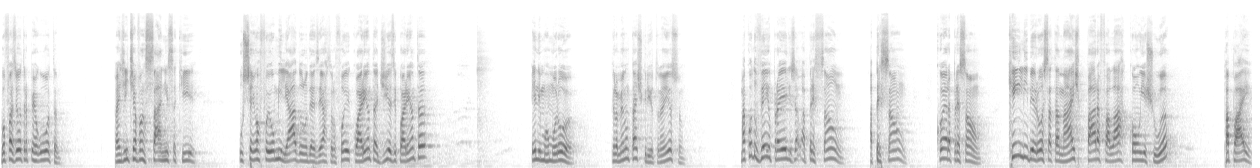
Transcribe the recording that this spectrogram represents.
Vou fazer outra pergunta, para a gente avançar nisso aqui. O Senhor foi humilhado no deserto, não foi? 40 dias e 40. Ele murmurou? Pelo menos não está escrito, não é isso? Mas quando veio para eles a pressão, a pressão, qual era a pressão? Quem liberou Satanás para falar com Yeshua? Papai.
